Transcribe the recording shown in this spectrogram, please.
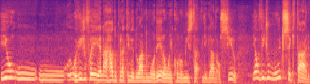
E o, o, o, o, vídeo foi narrado por aquele Eduardo Moreira, um economista ligado ao Ciro, e é um vídeo muito sectário.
